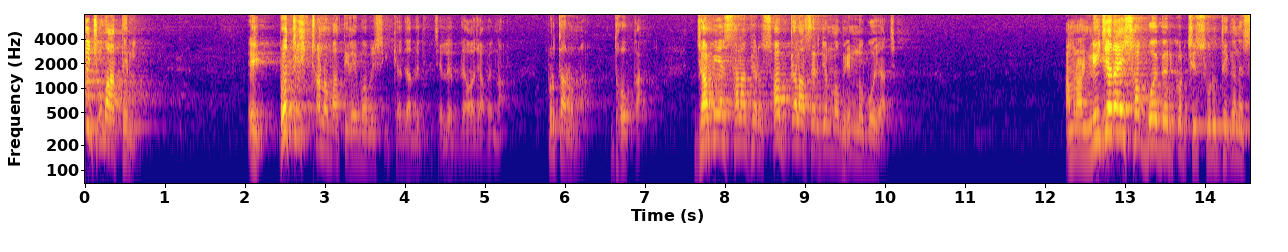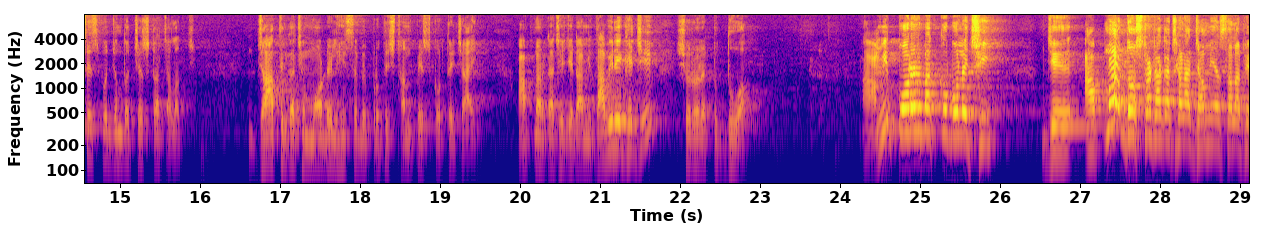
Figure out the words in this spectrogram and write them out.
কিছু বাতিল। এই প্রতিষ্ঠানও বাতিল, এভাবে শিক্ষা যাদের ছেলের দেওয়া যাবে না। প্রতারণা, ধোকা। জামিয়া সালাফের সব ক্লাসের জন্য ভিন্ন বই আছে। আমরা নিজেরাই সব বই বের করছি, শুরু থেকে শেষ পর্যন্ত চেষ্টা চালাচ্ছি। জাতির কাছে মডেল হিসেবে প্রতিষ্ঠান পেশ করতে চাই। আপনার কাছে যেটা আমি দাবি রেখেছি, সেটা হলো একটু দোয়া। আমি পরের বাক্য বলেছি যে, আপনার দশটা টাকা ছাড়া জামিয়া সালাফে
